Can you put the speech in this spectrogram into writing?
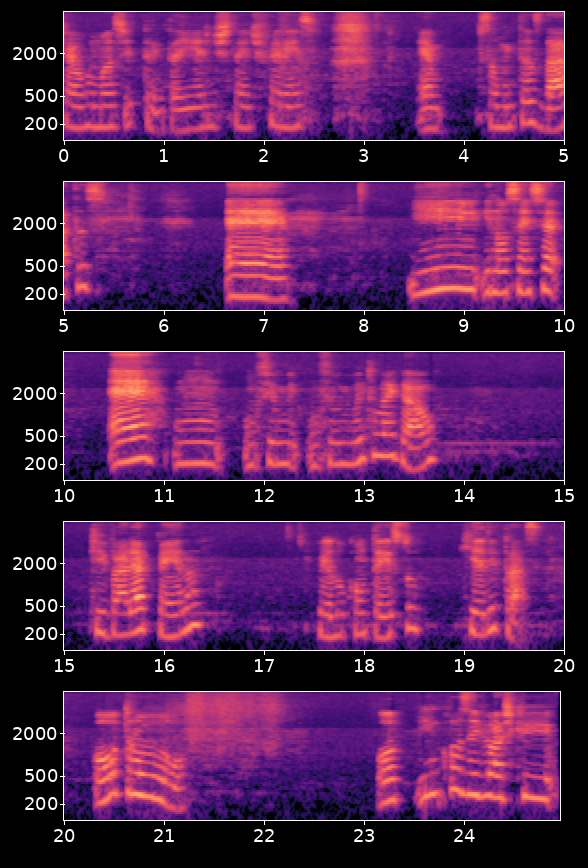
que é o romance de 30. Aí a gente tem a diferença. É, são muitas datas. É, e Inocência é um um filme, um filme muito legal que vale a pena pelo contexto que ele traz. Outro, outro inclusive eu acho que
